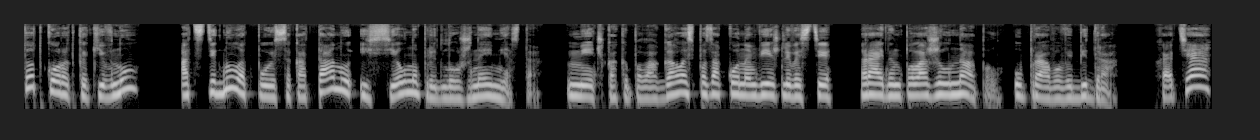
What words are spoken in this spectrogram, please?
Тот коротко кивнул, отстегнул от пояса катану и сел на предложенное место. Меч, как и полагалось по законам вежливости, Райден положил на пол у правого бедра. Хотя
